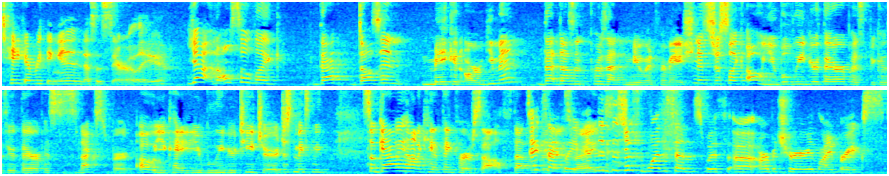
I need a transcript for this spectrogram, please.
take everything in necessarily. Yeah, and also like that doesn't make an argument. That doesn't present new information. It's just like, oh, you believe your therapist because your therapist is an expert. Oh, you- okay, you believe your teacher. It just makes me. So Gabbie Hanna can't think for herself. That's what Exactly, is, right? and this is just one sentence with uh, arbitrary line breaks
